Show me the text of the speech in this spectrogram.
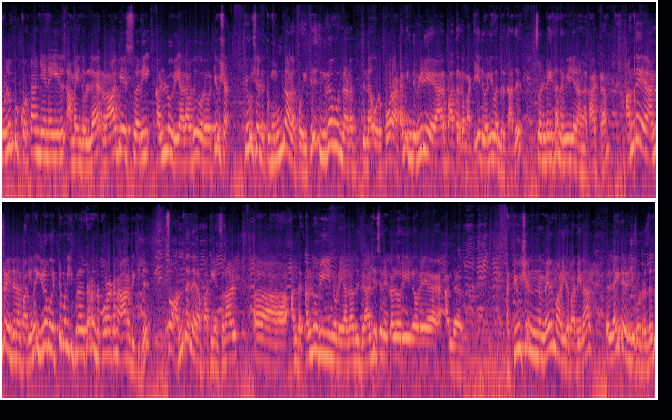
கொழும்பு கொட்டாஞ்சேனையில் அமைந்துள்ள ராஜேஸ்வரி கல்லூரி அதாவது ஒரு டியூஷன் டியூஷனுக்கு முன்னால போயிட்டு இரவு நடத்தின ஒரு போராட்டம். இந்த வீடியோ யாரும் பார்த்துருக்க மாட்டேங்க இது வெளிவந்திருக்காது. ஸோ இன்றைக்கு தான் அந்த வீடியோ நாங்கள் காட்டுறோம். அந்த அன்றைய தினம் பார்த்தீங்கன்னா இரவு எட்டு மணிக்கு பிறகு தான் அந்த போராட்டமே ஆரம்பிக்குது. ஸோ அந்த நேரம் பார்த்தீங்கன்னு சொன்னால் அந்த கல்லூரியினுடைய அதாவது ராஜேஸ்வரி கல்லூரியினுடைய அந்த டியூஷன் மேல் மாடியில் பார்த்தீங்கன்னா லைட் எரிஞ்சு கொண்டிருந்தது.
